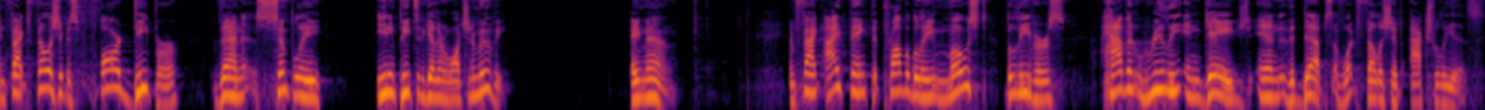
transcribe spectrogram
in fact, fellowship is far deeper than simply eating pizza together and watching a movie. Amen. In fact, I think that probably most believers haven't really engaged in the depths of what fellowship actually is.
